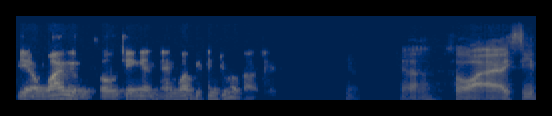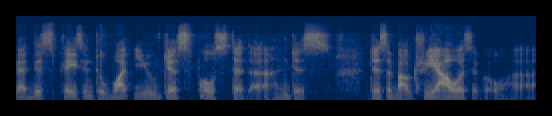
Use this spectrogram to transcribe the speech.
you know why we were voting and, and what we can do about it. Yeah. So I, I see that this plays into what you just posted uh, just just about three hours ago. Uh,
